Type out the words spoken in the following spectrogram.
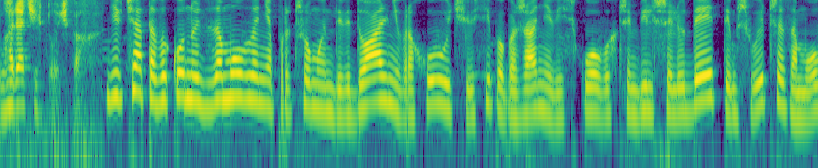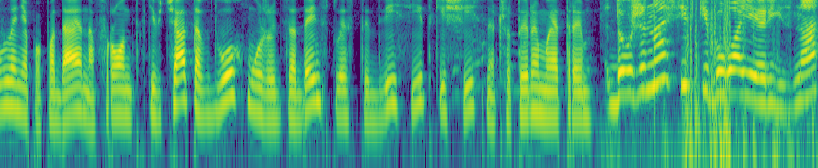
в гарячих точках. Дівчата виконують замовлення, причому індивідуальні, враховуючи усі побажання військових. Чим більше людей, тим швидше замовлення попадає на фронт. Дівчата вдвох можуть за день сплести дві сітки 6 на 4 метри. Довжина сітки буває різна,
